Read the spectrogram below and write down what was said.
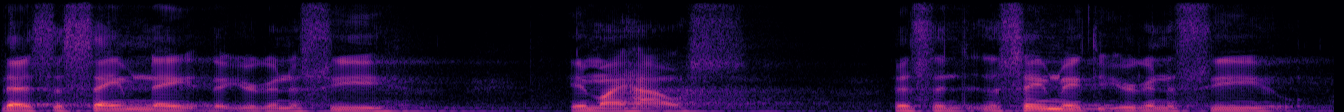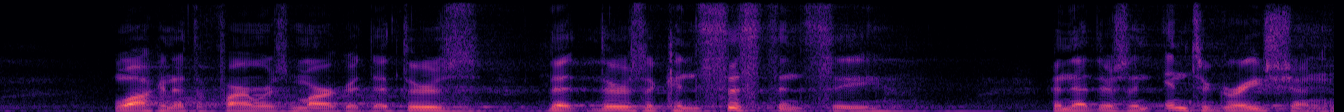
That it's the same Nate that you're going to see in my house it's the, same Nate that you're going to see walking at the farmer's market, that there's, that there's a consistency and that there's an integration,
